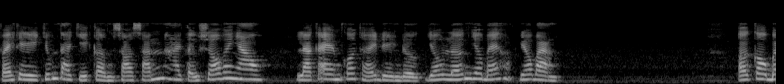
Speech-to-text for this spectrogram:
Vậy thì chúng ta chỉ cần so sánh hai tử số với nhau là các em có thể điền được dấu lớn, dấu bé hoặc dấu bằng. Ở câu B,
